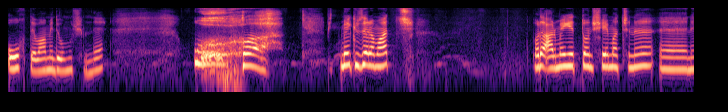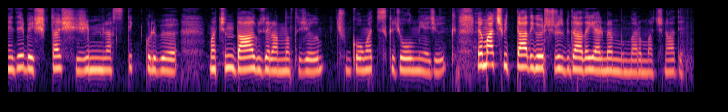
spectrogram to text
Oh devam ediyormuş şimdi. Oh. Bitmek üzere maç. Bu arada Armageddon şey maçını e, neydi Beşiktaş Jimnastik Kulübü maçını daha güzel anlatacağım. Çünkü o maç sıkıcı olmayacak. Ve maç bitti. Hadi görüşürüz. Bir daha da gelmem bunların maçına. Hadi.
